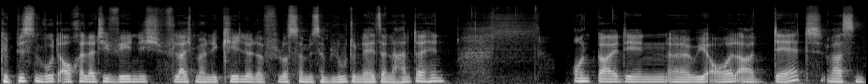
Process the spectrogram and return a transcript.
gebissen wurde auch relativ wenig, vielleicht mal in die Kehle, da floss ein bisschen Blut und er hält seine Hand dahin. Und bei den äh, We All Are Dead war es ein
